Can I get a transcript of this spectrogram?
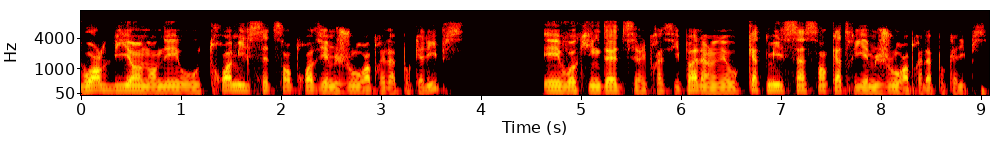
World Beyond en est au 3703e jour après l'apocalypse. Et Walking Dead, série principale, en est au 4504e jour après l'apocalypse.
